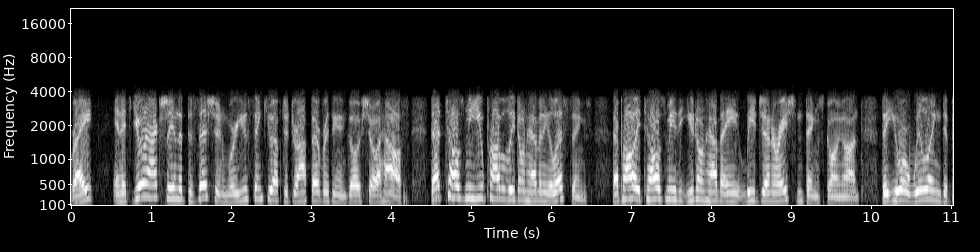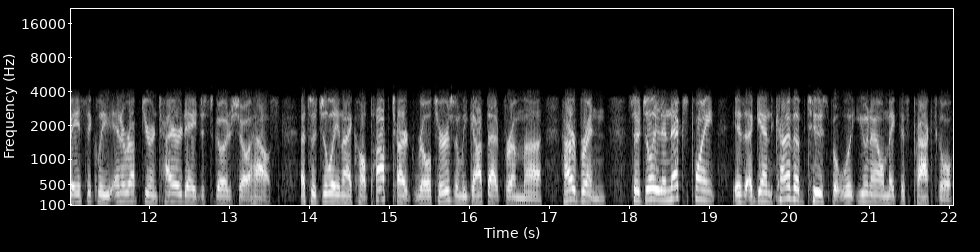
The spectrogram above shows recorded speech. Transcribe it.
Right? And if you're actually in the position where you think you have to drop everything and go show a house, that tells me you probably don't have any listings. That probably tells me that you don't have any lead generation things going on, that you are willing to basically interrupt your entire day just to go to show a house. That's what Julie and I call Pop Tart realtors, and we got that from uh, Howard Brinton. So, Julie, the next point is, again, kind of obtuse, but you and I will make this practical.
